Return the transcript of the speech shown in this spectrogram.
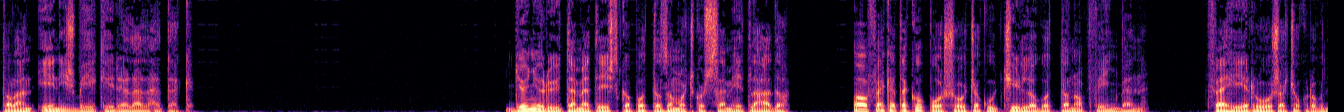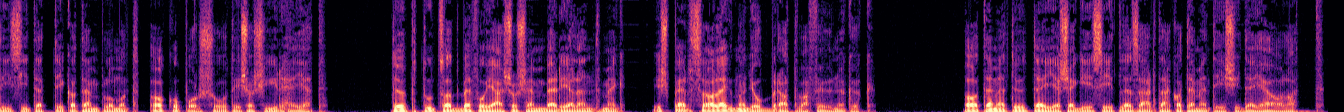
talán én is békére lelhetek. Gyönyörű temetést kapott az a mocskos szemétláda. A fekete koporsó csak úgy csillogott a napfényben. Fehér rózsacsokrok díszítették a templomot, a koporsót és a sírhelyet. Több tucat befolyásos ember jelent meg, és persze a legnagyobb bratva főnökök. A temető teljes egészét lezárták a temetés ideje alatt.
